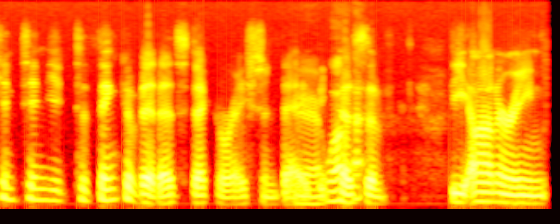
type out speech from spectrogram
continued to think of it as Decoration Day yeah, because well, I, of the honoring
